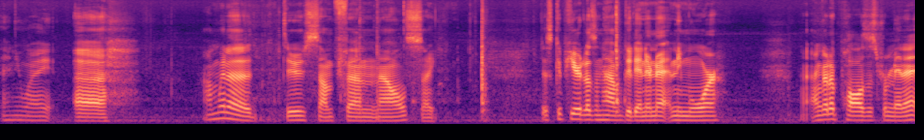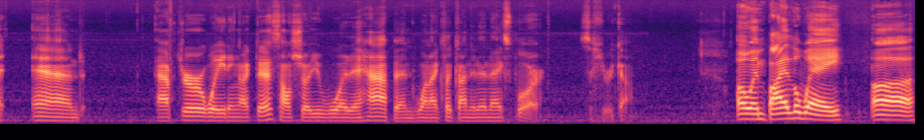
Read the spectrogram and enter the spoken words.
Anyway, uh, I'm gonna do something else. Like, this computer doesn't have good internet anymore. I'm gonna pause this for a minute, and after waiting like this, I'll show you what happened when I click on Internet Explorer. So here we go. Oh, and by the way, uh,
